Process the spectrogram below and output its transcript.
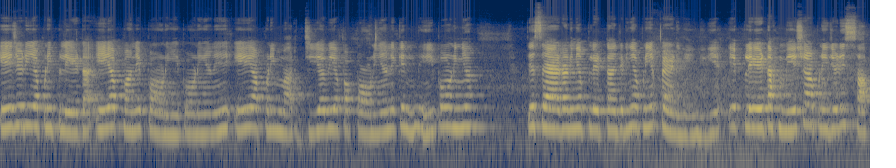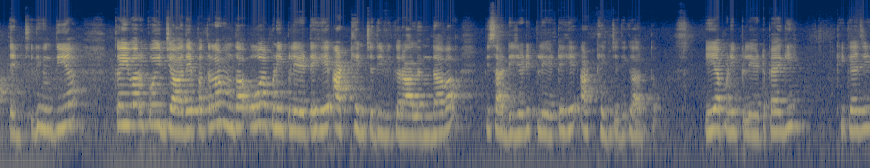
ਇਹ ਜਿਹੜੀ ਆਪਣੀ ਪਲੇਟ ਆ, ਇਹ ਆਪਾਂ ਨੇ ਪਾਉਣੀ ਹੀ ਪਾਉਣੀਆਂ ਨੇ। ਇਹ ਆਪਣੀ ਮਰਜ਼ੀ ਆ ਵੀ ਆਪਾਂ ਪਾਉਣੀਆਂ ਨੇ ਕਿ ਨਹੀਂ ਪਾਉਣੀਆਂ। ਤੇ ਸਾਈਡ ਵਾਲੀਆਂ ਪਲੇਟਾਂ ਜਿਹੜੀਆਂ ਆਪਣੀਆਂ ਪੈਣੀਆਂ ਹੀ ਨੇਗੀਆਂ ਇਹ ਪਲੇਟ ਹਮੇਸ਼ਾ ਆਪਣੀ ਜਿਹੜੀ 7 ਇੰਚ ਦੀ ਹੁੰਦੀ ਆ ਕਈ ਵਾਰ ਕੋਈ ਜ਼ਿਆਦਾ ਪਤਲਾ ਹੁੰਦਾ, ਉਹ ਆਪਣੀ ਪਲੇਟ ਇਹ 8 ਇੰਚ ਦੀ ਵੀ ਕਰਾ ਲੈਂਦਾ ਵਾ ਵੀ ਸਾਡੀ ਜਿਹੜੀ ਪਲੇਟ ਇਹ 8 ਇੰਚ ਦੀ ਕਰ ਦਿਓ ਇਹ ਆਪਣੀ ਪਲੇਟ ਪੈ ਗਈ, ਠੀਕ ਹੈ ਜੀ?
